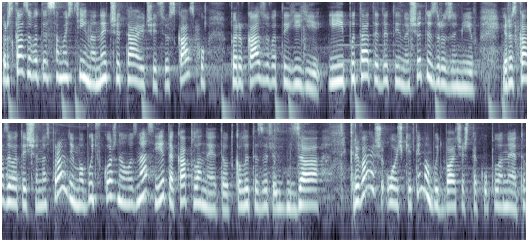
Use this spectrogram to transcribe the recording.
розказувати самостійно, не читаючи цю сказку, переказувати її і питати дитину, що ти зрозумів, і розказувати, що насправді, мабуть, в кожного з нас є така планета. От коли ти закриваєш очки, ти, мабуть, бачиш таку планету.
